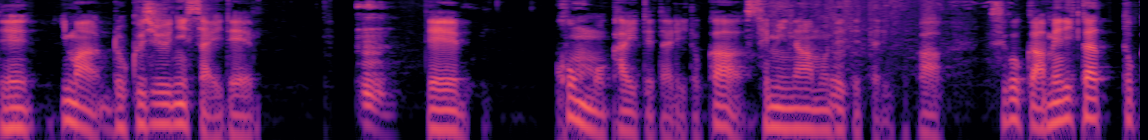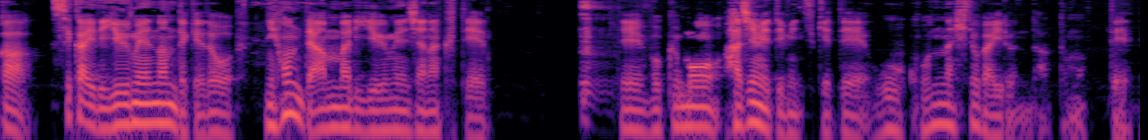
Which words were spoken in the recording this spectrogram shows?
で、今62歳で、うん。で、本も書いてたりとか、セミナーも出てたりとか、すごくアメリカとか世界で有名なんだけど、日本であんまり有名じゃなくて、で、僕も初めて見つけて、おお、こんな人がいるんだと思って。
